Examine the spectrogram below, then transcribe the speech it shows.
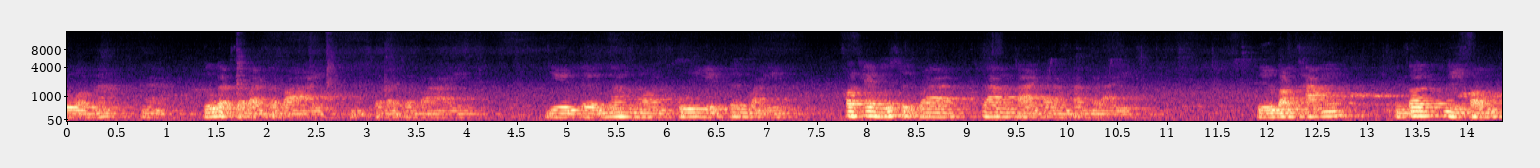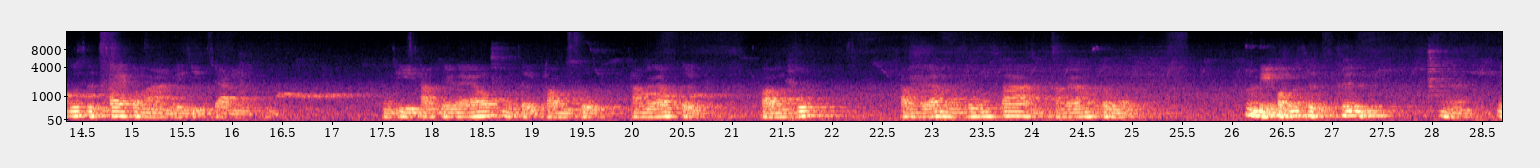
รวมๆนะนะรู้แบบสบายสบายสบายสบายยืนเดินนั่งนอนคุยเหยียดเคลื่อนไหวก็แค่รู้สึกว่า ร่างกายกำลังทำอะไร หรือบางครั้ง มันก็มีความรู้สึกแทรกเข้ามาในจิตใจบางทีทำไปแล้วมันเกิดความสุขทำไปแล้วเกิดความทุกข์ทำไปแล้วมันฟุ้งซ่านทำไปแล้วมันสงบมันมีความรู้สึกขึ้นใน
